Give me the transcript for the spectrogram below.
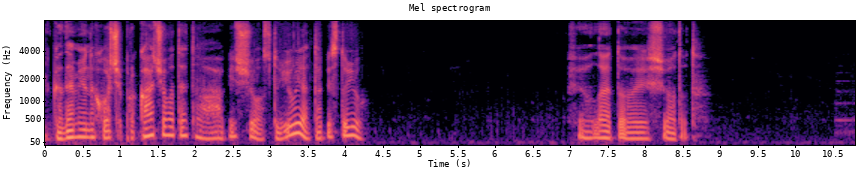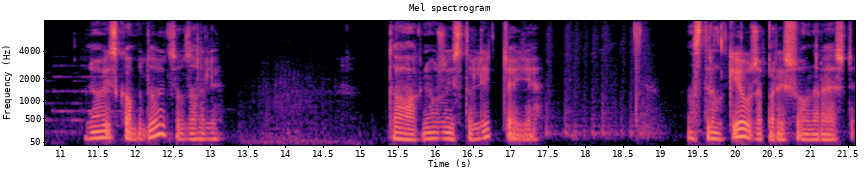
Академію не хоче прокачувати. Так, і що? Стою я? Так і стою. Фіолетовий, що тут? У нього війська будуються взагалі? Так, в нього вже і століття є. На стрілки вже перейшов нарешті.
